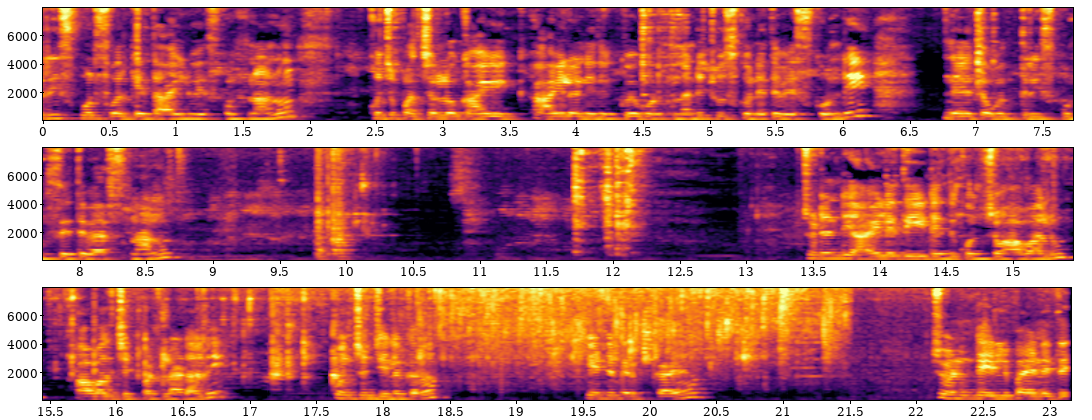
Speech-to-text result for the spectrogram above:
త్రీ స్పూన్స్ వరకు అయితే ఆయిల్ వేసుకుంటున్నాను. కొంచెం పచ్చళ్ళలో కాయ ఆయిల్ అనేది ఎక్కువ పడుతుందండి. చూసుకొని అయితే వేసుకోండి. నేనైతే ఒక త్రీ స్పూన్స్ అయితే వేస్తున్నాను. చూడండి ఆయిల్ అయితే వేయటైంది కొంచెం ఆవాలు ఆవాలు చిట్పట్లాడాలి. కొంచెం జీలకర్ర ఎండుమిరపకాయ. చూడండి ఎల్లిపాయలు అయితే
